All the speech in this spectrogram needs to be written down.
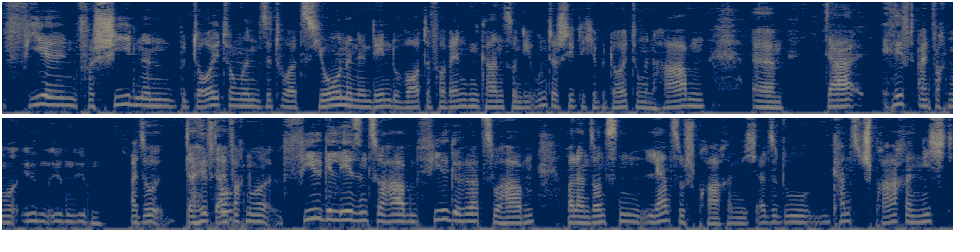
vielen verschiedenen Bedeutungen, Situationen, in denen du Worte verwenden kannst und die unterschiedliche Bedeutungen haben, ähm, da hilft einfach nur üben, üben, üben. Also da hilft oh. einfach nur viel gelesen zu haben, viel gehört zu haben, weil ansonsten lernst du Sprache nicht. Also du kannst Sprache nicht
